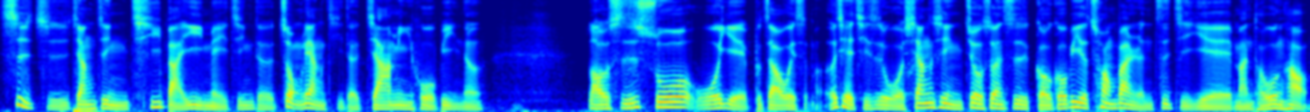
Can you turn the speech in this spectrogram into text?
市值将近七百亿美金的重量级的加密货币呢？老实说，我也不知道为什么。而且，其实我相信，就算是狗狗币的创办人自己也满头问号。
